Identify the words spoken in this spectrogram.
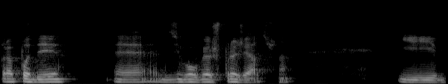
para poder é, desenvolver os projetos. Né? E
